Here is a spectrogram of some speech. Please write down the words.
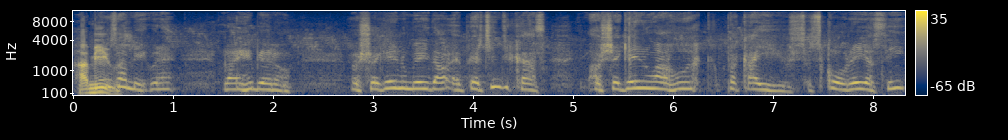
Amigos? meus amigos, né? Lá em Ribeirão. Eu cheguei no meio da. É pertinho de casa. Eu cheguei numa rua para cair. Eu escorei assim,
